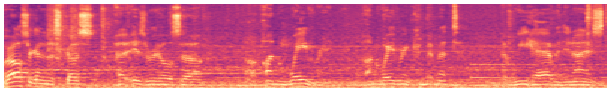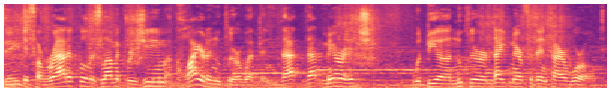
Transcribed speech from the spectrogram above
We're also going to discuss uh, Israel's uh, uh, unwavering, unwavering commitment that we have in the United States. If a radical Islamic regime acquired a nuclear weapon, that, that marriage would be a nuclear nightmare for the entire world.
